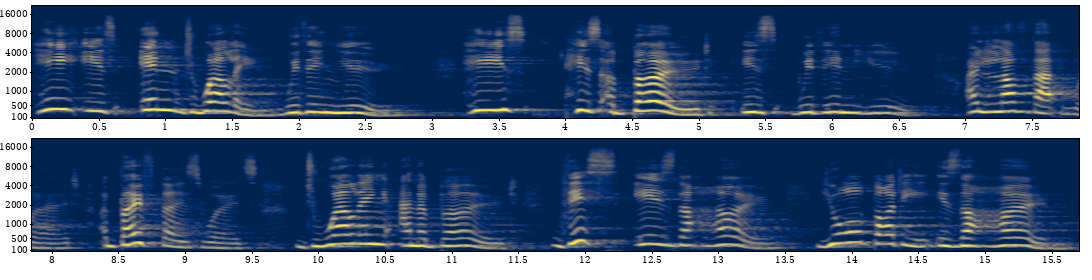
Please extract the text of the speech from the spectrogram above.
He is indwelling within you. He's, his abode is within you. I love that word, both those words, dwelling and abode. This is the home. Your body is the home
